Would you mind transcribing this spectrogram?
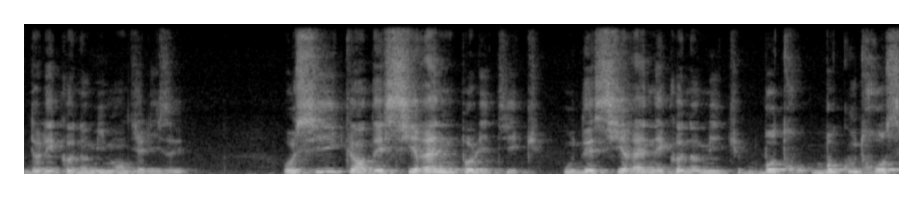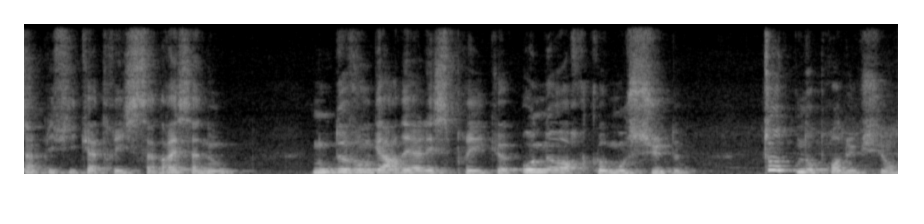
de l'économie mondialisée. Aussi, quand des sirènes politiques ou des sirènes économiques beaucoup trop simplificatrices s'adressent à nous, nous devons garder à l'esprit qu'au nord comme au sud, toutes nos productions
